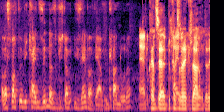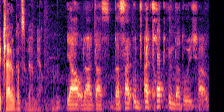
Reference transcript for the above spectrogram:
aber es macht irgendwie keinen Sinn, dass ich mich damit nicht selber wärmen kann, oder? Ja, Du kannst ja, deine du kannst ja deine, Kleidung Kleidung, deine Kleidung kannst du wärmen, ja. Mhm. Ja, oder halt das. Das halt, und halt trocknen dadurch halt.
